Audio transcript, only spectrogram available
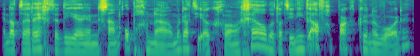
En dat de rechten die erin staan opgenomen, dat die ook gewoon gelden, dat die niet afgepakt kunnen worden.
